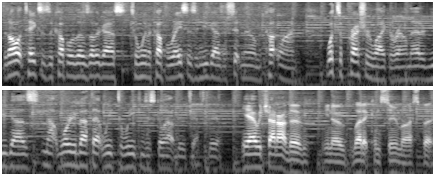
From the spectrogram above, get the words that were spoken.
but all it takes is a couple of those other guys to win a couple races, and you guys are sitting there on the cut line. What's the pressure like around that, or do you guys not worry about that week to week and just go out and do what you have to do? Yeah, we try not to, you know, let it consume us, but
